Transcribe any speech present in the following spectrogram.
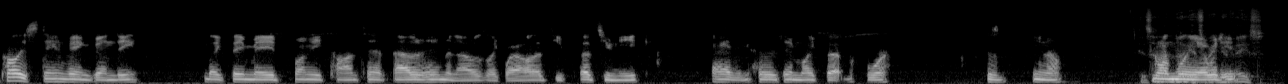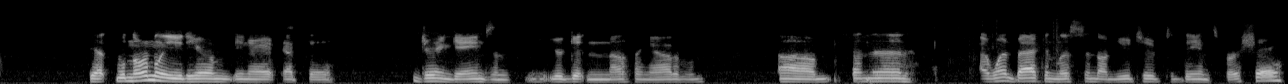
probably Stan Van Gundy. Like they made funny content out of him, and I was like, wow, that's that's unique. I haven't heard him like that before. Because you know, His Normally, I would hear- face. yeah. Well, normally you'd hear him, you know, at the during games, and you're getting nothing out of him. Um, and then I went back and listened on YouTube to Dan's first show,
